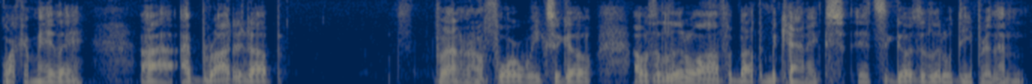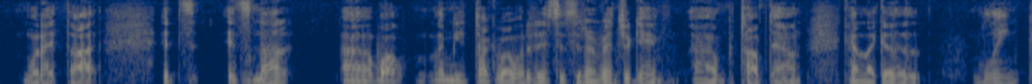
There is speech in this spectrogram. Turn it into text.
Guacamelee. Uh, I brought it up, I don't know, four weeks ago. I was a little off about the mechanics. It's, it goes a little deeper than what I thought. It's it's not. Uh, well, let me talk about what it is. It's an adventure game, um, top down, kind of like a link,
